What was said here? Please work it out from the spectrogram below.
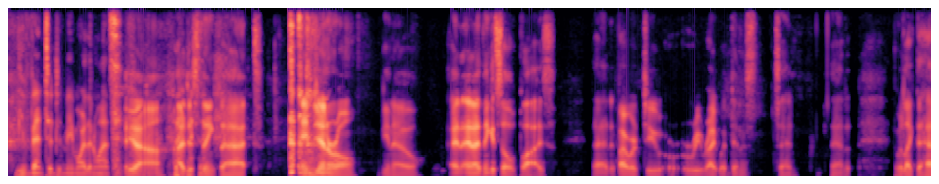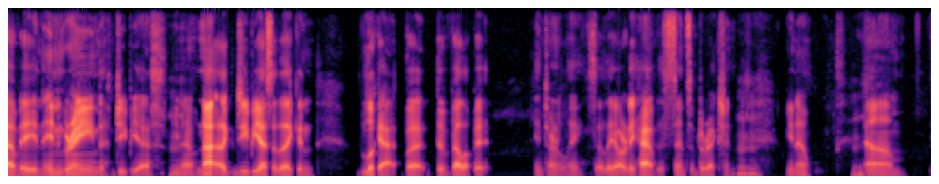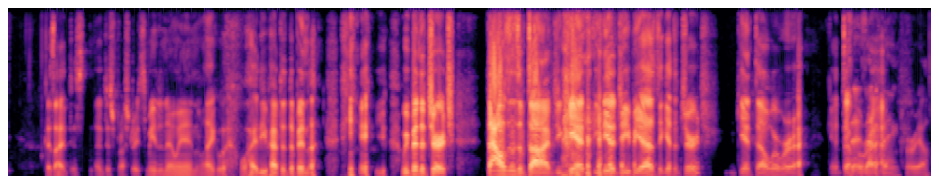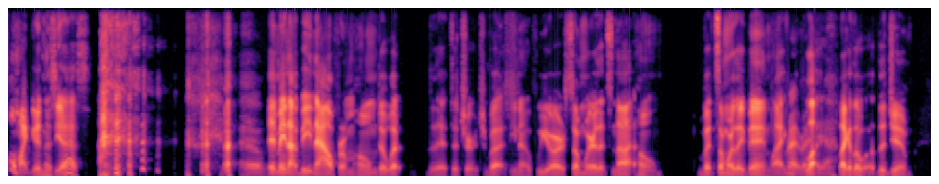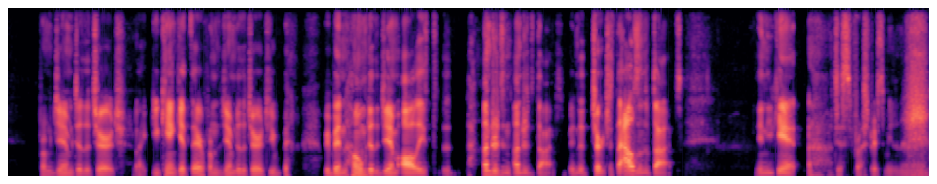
You vented to me more than once. yeah, I just think that in general, you know, and, and I think it still applies that if I were to rewrite what Dennis said, that I would like to have a, an ingrained GPS, you Mm. know, not a GPS so I can look at, but develop it internally so they already have this sense of direction, hmm you know. Mhm. Um, because I just it just frustrates me to no end. Like, why do you have to depend? On, you, we've been to church thousands of times. You can't. You need a GPS to get to church. You can't tell where we're at. Can't Is tell that, where is we're that a thing for real? Oh my goodness, yes. oh, it may not be now from home to what the, to church, but you know, if we are somewhere that's not home, but somewhere they've been, like Right, right. like yeah. like at the the gym, from gym to the church. Like you can't get there from the gym to the church. You we've been home to the gym all these hundreds and hundreds of times. Been to church thousands of times, and you can't. it just frustrates me to no end.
